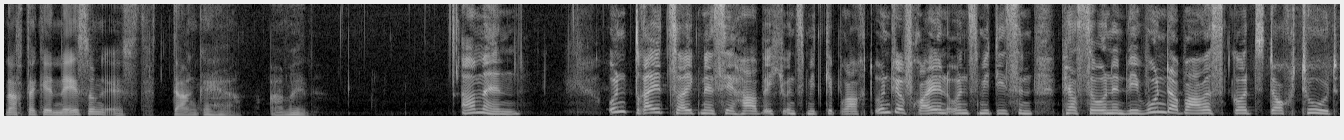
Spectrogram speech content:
nach der Genesung ist. Danke, Herr. Amen. Amen. Und drei Zeugnisse habe ich uns mitgebracht. Und wir freuen uns mit diesen Personen, wie wunderbares Gott doch tut.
